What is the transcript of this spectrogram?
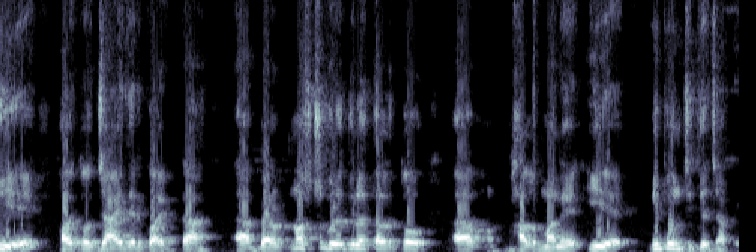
দিয়ে হয়তো জায়দের কয়েকটা ব্যালট নষ্ট করে দিলে তাহলে তো ভালো মানে ইয়ে নিপুণ জিতে যাবে।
